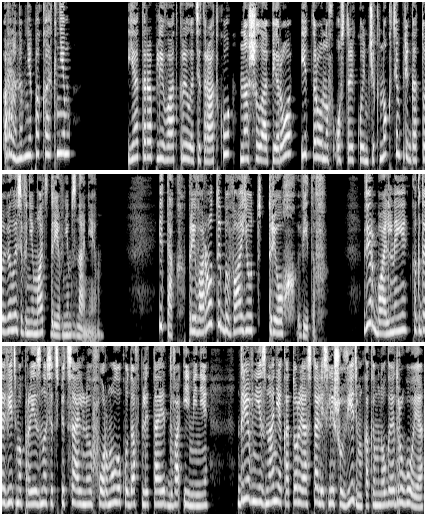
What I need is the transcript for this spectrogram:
рано мне пока к ним», я торопливо открыла тетрадку, нашла перо и, тронув острый кончик ногтем, приготовилась внимать древним знаниям. Итак, привороты бывают трех видов. Вербальные, когда ведьма произносит специальную формулу, куда вплетает два имени. Древние знания, которые остались лишь у ведьм, как и многое другое.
